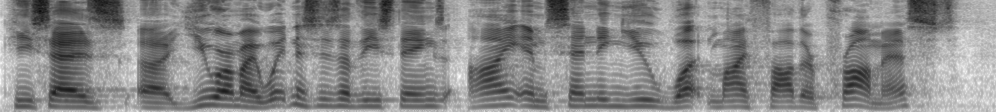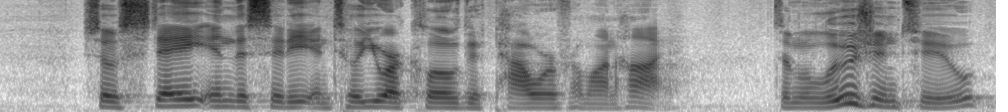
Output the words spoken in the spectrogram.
He says, uh, You are my witnesses of these things. I am sending you what my Father promised. So stay in the city until you are clothed with power from on high. It's an allusion to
